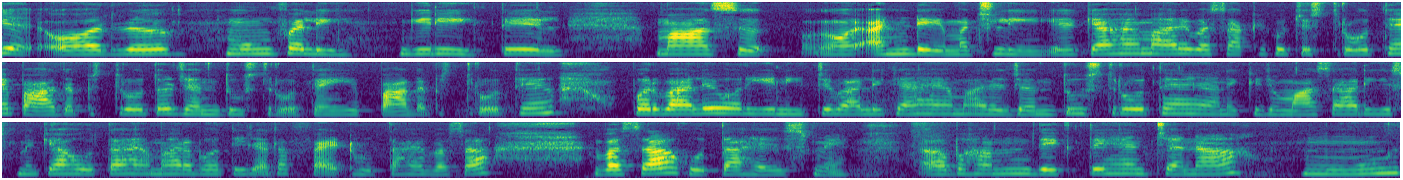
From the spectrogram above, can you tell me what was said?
है? और मूंगफली, गिरी, तेल मांस और अंडे, मछली, ये क्या है हमारे वसा के कुछ स्रोत हैं, पादप स्रोत और जंतु स्रोत हैं, ये पादप स्रोत हैं ऊपर वाले और ये नीचे वाले क्या है हमारे जंतु स्रोत हैं, यानी कि जो मांसाहारी इसमें क्या होता है, हमारा बहुत ही ज़्यादा फैट होता है, वसा वसा होता है इसमें। अब हम देखते हैं चना, मूंग,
